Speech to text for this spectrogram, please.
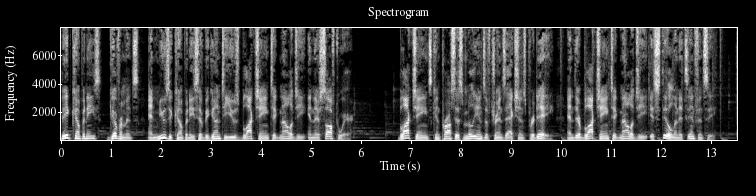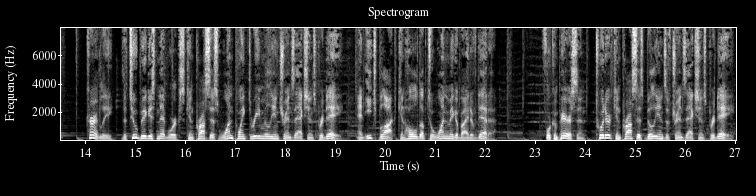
Big companies, governments, and music companies have begun to use blockchain technology in their software. Blockchains can process millions of transactions per day, and their blockchain technology is still in its infancy. Currently, the two biggest networks can process 1.3 million transactions per day, and each block can hold up to 1 megabyte of data. For comparison, Twitter can process billions of transactions per day,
